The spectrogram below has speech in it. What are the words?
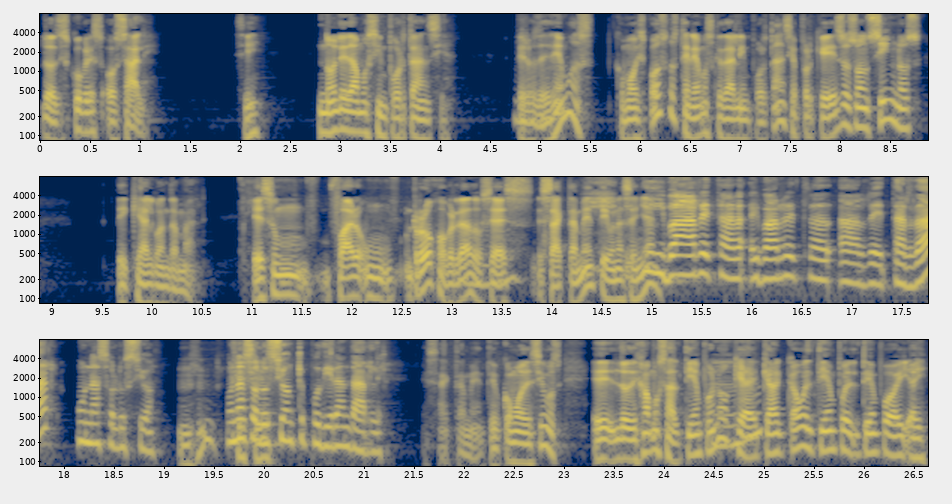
lo descubres o sale. ¿Sí? No le damos importancia, pero debemos como esposos tenemos que darle importancia porque esos son signos de que algo anda mal. Es un faro, un rojo, ¿verdad? O sea, es exactamente una señal. Y va a, va a, retardar una solución, una solución que pudieran darle. Exactamente. Como decimos, eh, lo dejamos al tiempo, ¿no? que, que, al cabo el tiempo, el tiempo ahí, ahí,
